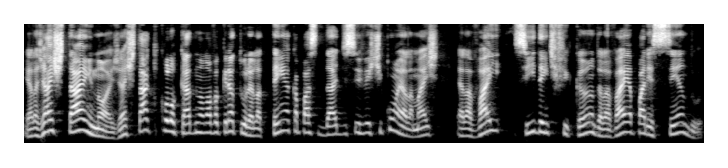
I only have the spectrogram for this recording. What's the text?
Ela já está em nós, já está aqui colocada na nova criatura. Ela tem a capacidade de se vestir com ela, mas ela vai se identificando, ela vai aparecendo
